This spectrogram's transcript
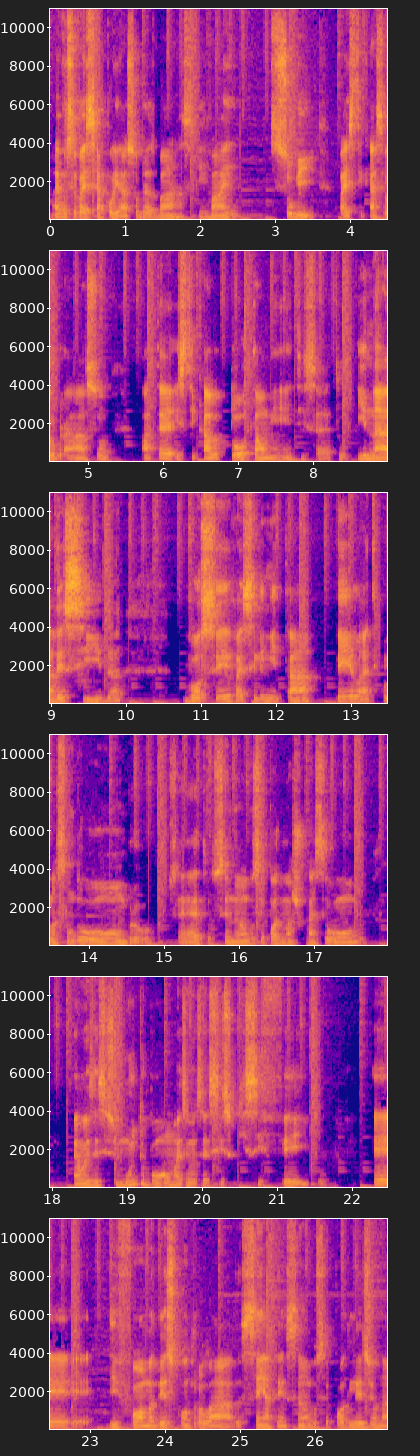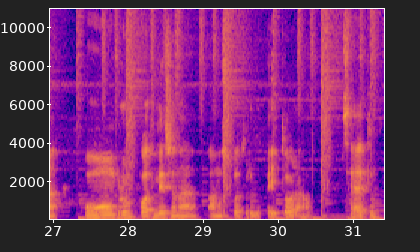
Aí você vai se apoiar sobre as barras e vai subir. Vai esticar seu braço até esticá-lo totalmente, certo? E na descida você vai se limitar pela articulação do ombro, certo? Senão você pode machucar seu ombro. É um exercício muito bom, mas é um exercício que, se feito é, de forma descontrolada, sem atenção, você pode lesionar o ombro, pode lesionar a musculatura do peitoral, certo?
